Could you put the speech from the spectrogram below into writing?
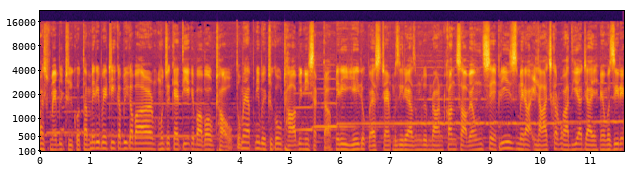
बस मैं भी ठीक होता। मेरी बेटी कभी कभार मुझे कहती है कि, बाबा, उठाओ। तो मैं अपनी बेटी को उठा भी नहीं सकता। मेरी यही रिक्वेस्ट है वज़ीर अजम जो इमरान खान साहब है, उनसे प्लीज़ मेरा इलाज करवा दिया जाए। मैं वज़ीर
